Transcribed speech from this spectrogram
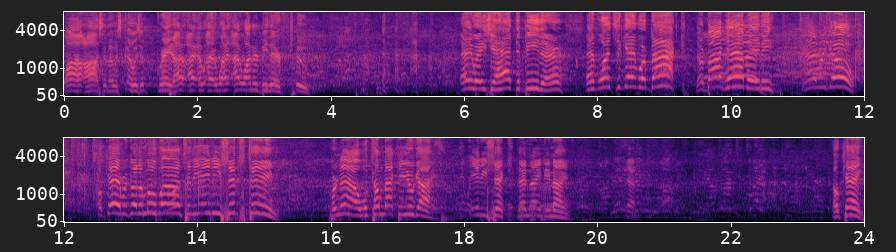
Wow, awesome. It was, it was great. I, I, I, I wanted to be there too. Anyways, you had to be there. And once again, we're back. They're back. Yeah, again. baby. There we go. Okay, we're going to move on to the 86 team. For now, we'll come back to you guys. 86, then 99. Yeah. Okay,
